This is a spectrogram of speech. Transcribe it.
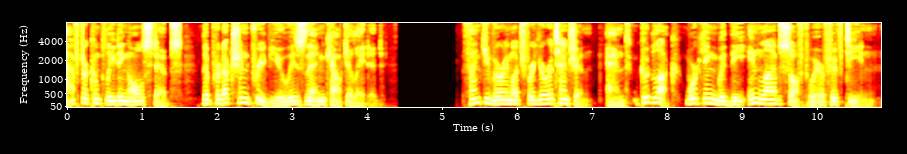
After completing all steps, the production preview is then calculated. Thank you very much for your attention, and good luck working with the InLab Software 15.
